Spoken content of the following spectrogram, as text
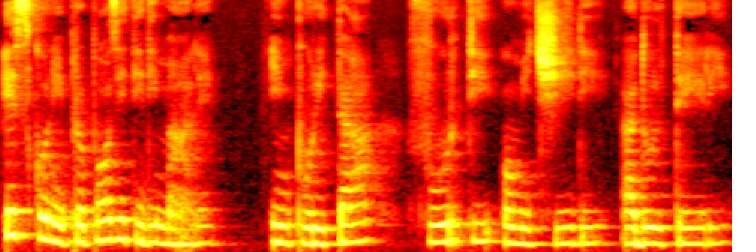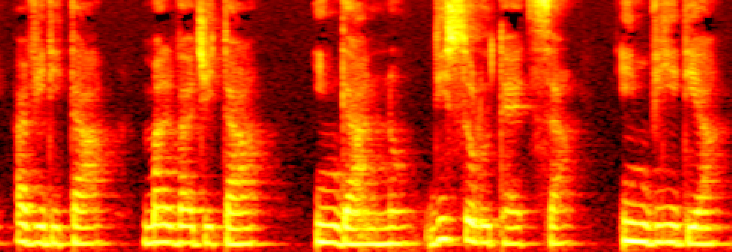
escono i propositi di male, impurità, furti, omicidi, adulteri, avidità, malvagità, inganno, dissolutezza, invidia,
